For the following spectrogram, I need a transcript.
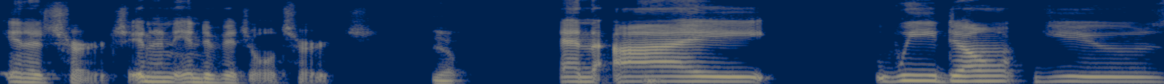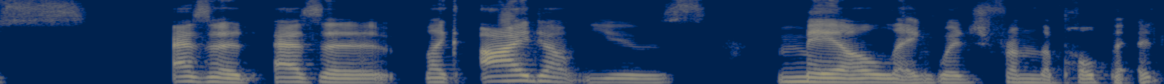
in a church, in an individual church. Yep. And I we don't use as a as a like I don't use male language from the pulpit,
